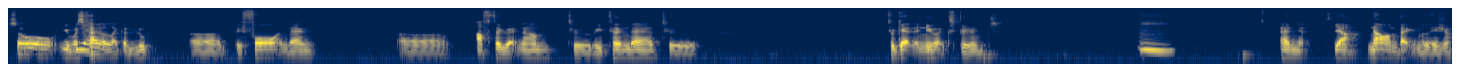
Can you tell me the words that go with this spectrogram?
So it was Yeah. kind of like a loop uh, before and then uh, after Vietnam to return there to to get a new experience. Mm. And yeah, now I'm back in Malaysia.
